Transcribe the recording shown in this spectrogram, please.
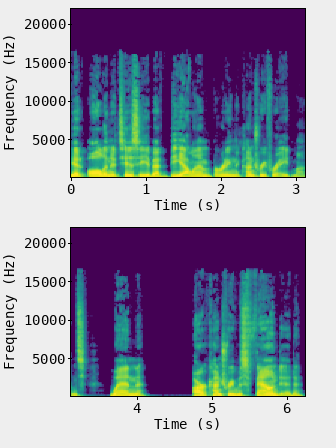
get all in a tizzy about BLM burning the country for eight months when our country was founded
